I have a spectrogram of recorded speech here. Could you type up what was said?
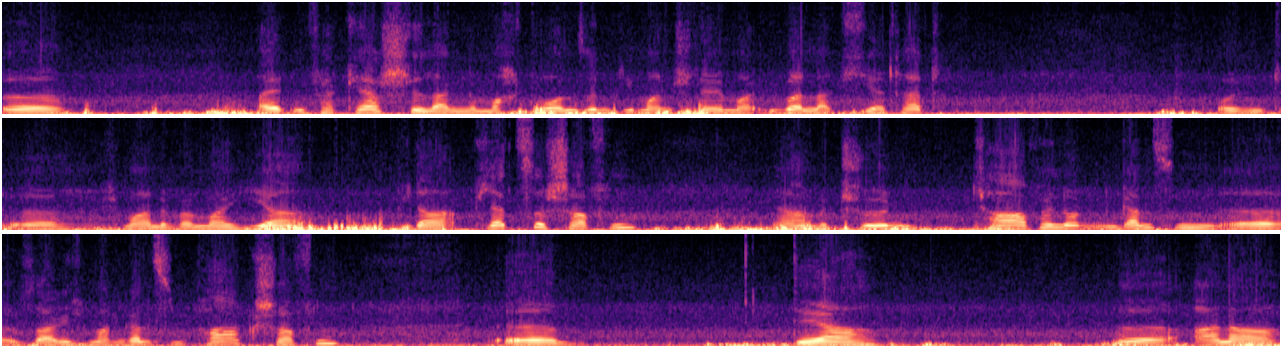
äh, alten Verkehrsschildern gemacht worden sind, die man schnell mal überlackiert hat. Und äh, ich meine, wenn wir hier wieder Plätze schaffen, ja, mit schönen Tafeln und einen ganzen, äh, sage ich mal, einen ganzen Park schaffen, der äh, einer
